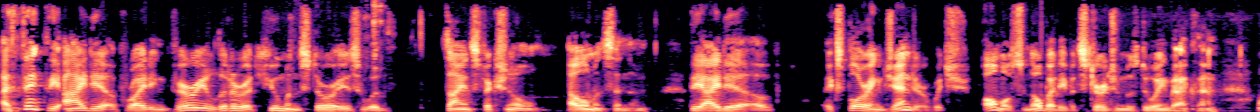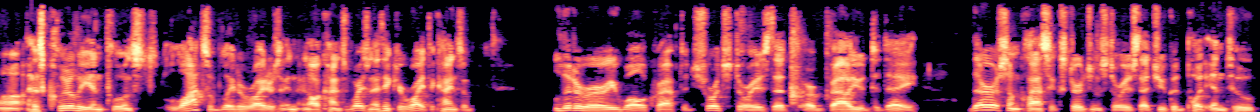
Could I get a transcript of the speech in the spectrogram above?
I think the idea of writing very literate human stories with science fictional elements in them, the idea of exploring gender, which almost nobody but Sturgeon was doing back then, uh, has clearly influenced lots of later writers in, in all kinds of ways. And I think you're right. The kinds of literary, well-crafted short stories that are valued today, there are some classic Sturgeon stories that you could put into.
